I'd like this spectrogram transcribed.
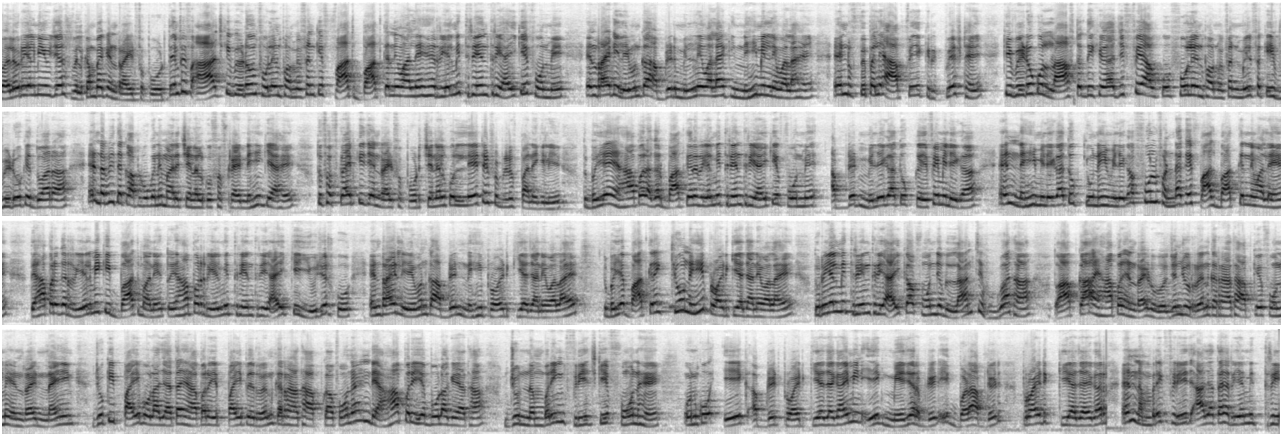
तो hello Realme users welcome back Android support तो फिर आज की वीडियो में फुल इन्फॉर्मेशन के साथ बात करने वाले हैं Realme three and three I के फ़ोन में। एंड्राइड 11 का अपडेट मिलने वाला है कि नहीं मिलने वाला है? एंड उससे पहले आपसे एक रिक्वेस्ट है कि वीडियो को लास्ट तक देखिएगा, जिससे आपको फुल इन्फॉर्मेशन मिल सके वीडियो के द्वारा। एंड अभी तक आप लोगों ने हमारे चैनल को सब्सक्राइब नहीं किया है तो सब्सक्राइब कीजिए एंड राइट सपोर्ट चैनल को लेटेस्ट अपडेट पाने के लिए। तो भैया, यहाँ पर अगर बात करें Realme three and three I के फ़ोन में अपडेट मिलेगा तो कैसे मिलेगा? एंड नहीं मिलेगा तो क्यों नहीं मिलेगा? फुल फंडा के पास बात करने वाले हैं। तो यहाँ पर अगर रियलमी की बात माने तो यहाँ पर Realme three and three I के यूज़र्स को एंड्रॉयड 11 का अपडेट नहीं प्रोवाइड किया जाने वाला है। तो भैया बात करें क्यों नहीं प्रोवाइड किया जाने वाला है? तो Realme three and three I का फ़ोन जब लॉन्च हुआ था तो आपका यहाँ पर एंड्रॉयड वर्जन जो रन कर रहा था आपके फ़ोन में एंड्रॉयड नाइन जो कि पाई बोला जाता है यहाँ पर ये पाई पे रन कर रहा था आपका फ़ोन एंड यहाँ पर ये बोला गया था जो नंबरिंग फ्रीज के फ़ोन हैं उनको एक अपडेट प्रोवाइड किया जाएगा। आई I मीन mean, एक मेजर अपडेट एक बड़ा अपडेट प्रोवाइड किया जाएगा। एंड नंबरिंग फ्रिज आ जाता है रियलमी थ्री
